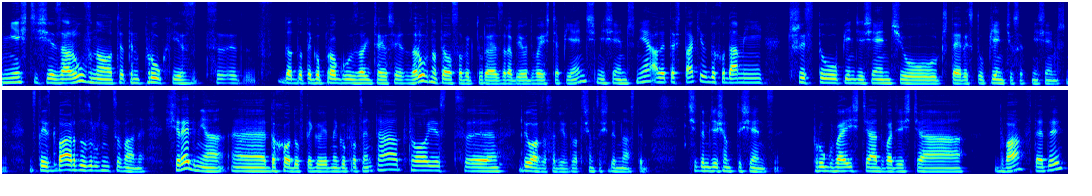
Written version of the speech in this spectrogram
mieści się zarówno, te, ten próg jest, e, do, do tego progu zaliczają się zarówno te osoby, które zarabiają 25 miesięcznie, ale też takie z dochodami 350, 400, 500 miesięcznie. Więc to jest bardzo zróżnicowane. Średnia e, dochodów tego 1% to jest, e, była w zasadzie w 2017 70 tysięcy. Próg wejścia 22 wtedy,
